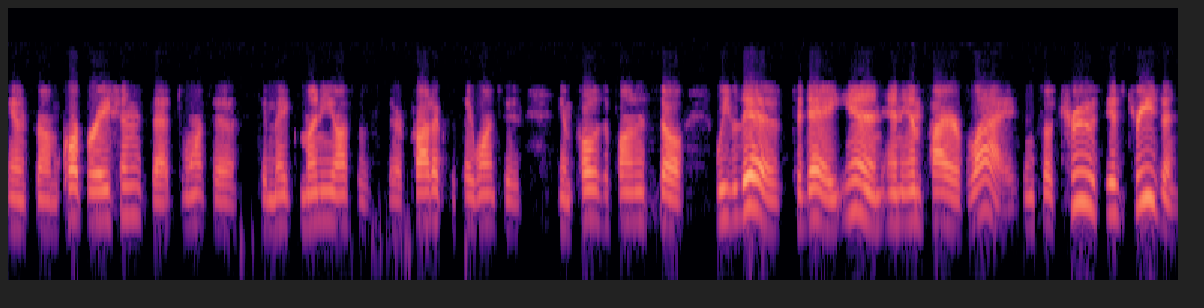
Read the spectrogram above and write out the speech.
and from corporations that want to, to make money off of products that they want to impose upon us. So we live today in an empire of lies. And so truth is treason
